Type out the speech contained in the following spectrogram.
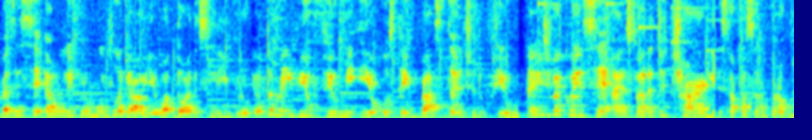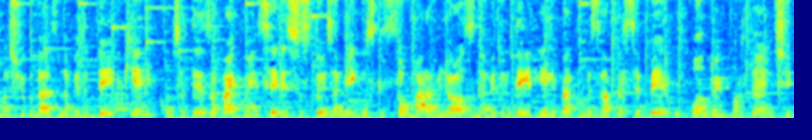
mas esse é um livro muito legal e eu adoro esse livro. Eu também vi o filme e eu gostei bastante do filme. A gente vai conhecer a história de Charlie, que está passando por algumas dificuldades na vida dele, que ele com certeza vai conhecer esses dois amigos que são maravilhosos na vida dele e ele vai começar a perceber o quanto é importante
